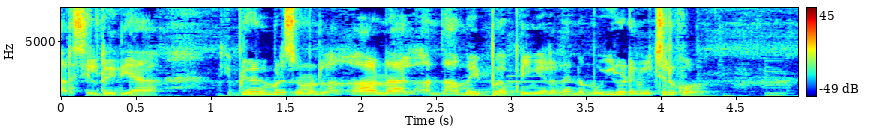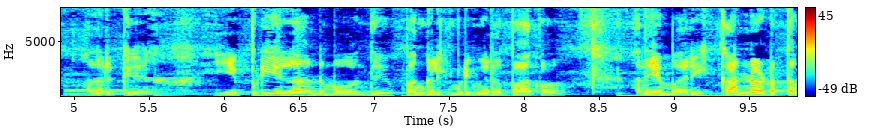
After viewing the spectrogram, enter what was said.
அரசியல் ரீதியாக எப்படியோ விமர்சனம் பண்ணலாம். ஆனால் அந்த அமைப்பு அப்படிங்கிறத நம்ம உயிரோட வச்சுருக்கணும். அதற்கு எப்படியெல்லாம் நம்ம வந்து பங்களிக்க முடியுங்கிறத பார்க்கணும். அதே மாதிரி கண்ணோட்டத்தை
